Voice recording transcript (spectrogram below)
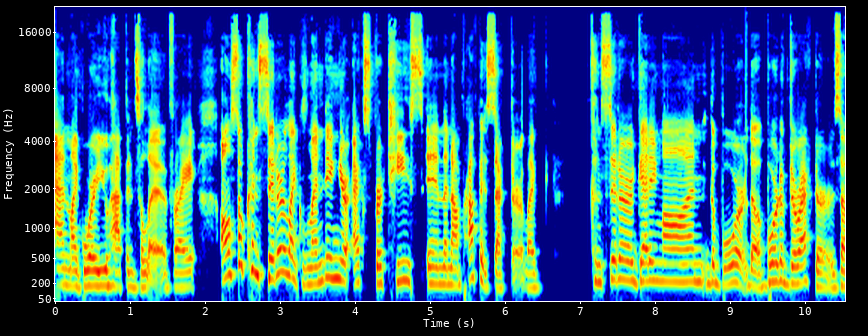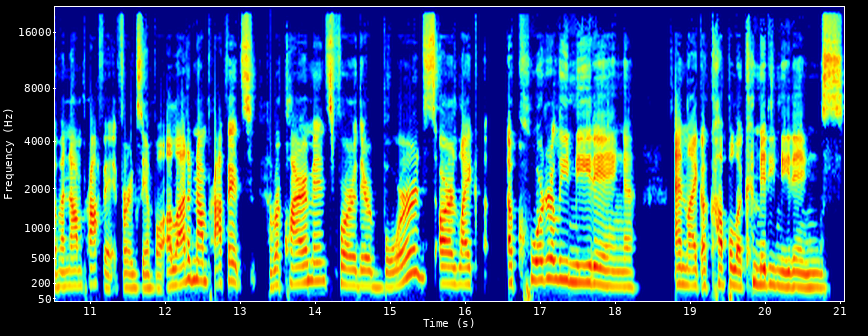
and like where you happen to live, right? Also, consider like lending your expertise in the nonprofit sector. Like, consider getting on the board, the board of directors of a nonprofit, for example. A lot of nonprofits requirements for their boards are like a quarterly meeting and like a couple of committee meetings,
